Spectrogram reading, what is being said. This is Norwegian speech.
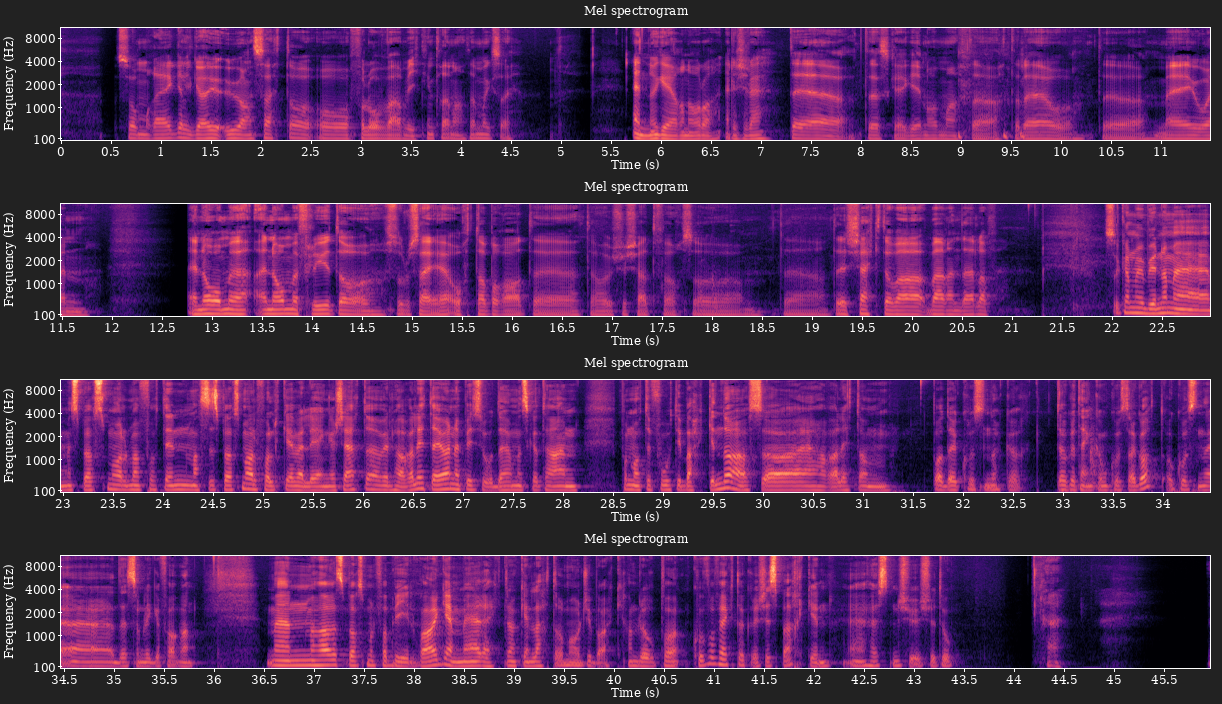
som regel gøy uansett å, å få lov å være vikingtrener, det må jeg si. Enda gøyere nå, da. Er det ikke det? Det, det skal jeg innrømme at, at det er Og det, Vi er jo en enorme, enorme flyt, og som du sier, åtte på rad, det, det har jo ikke skjedd før. Så det, det er kjekt å være, være en del av. Så kan vi begynne med, med spørsmål. Vi har fått inn masse spørsmål. Folk er veldig engasjerte og vil høre litt. Det er jo en episode her vi skal ta en på en måte fot i bakken, da, og så høre litt om både hvordan dere, dere tenker om hvordan det har gått, og hvordan det er det som ligger foran. Men vi har et spørsmål fra Bilvraget med riktignok en latter-emoji bak. Han lurer på hvorfor fikk dere ikke sparken eh, høsten 2022?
